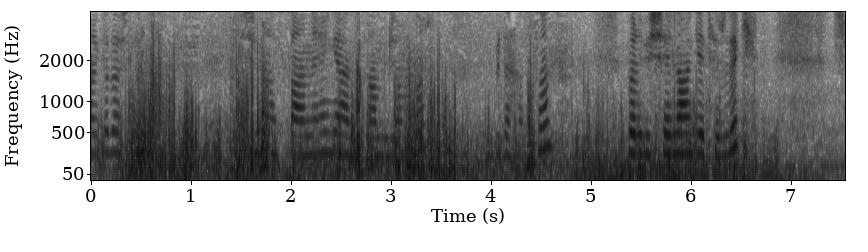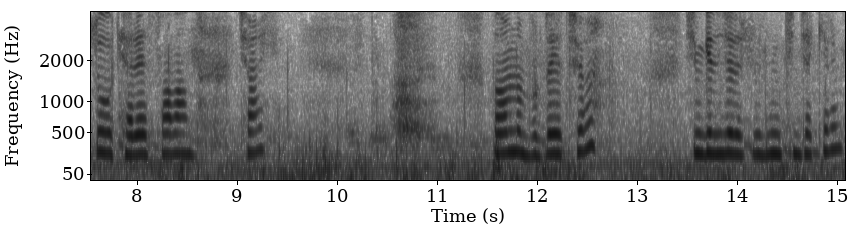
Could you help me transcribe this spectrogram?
Arkadaşlar şimdi hastaneye geldik amcamla. Bir de Hasan. Böyle bir şeyler getirdik. Su, çerez falan, çay. Babam da burada yatıyor. Şimdi gidince de sizin için çekerim.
